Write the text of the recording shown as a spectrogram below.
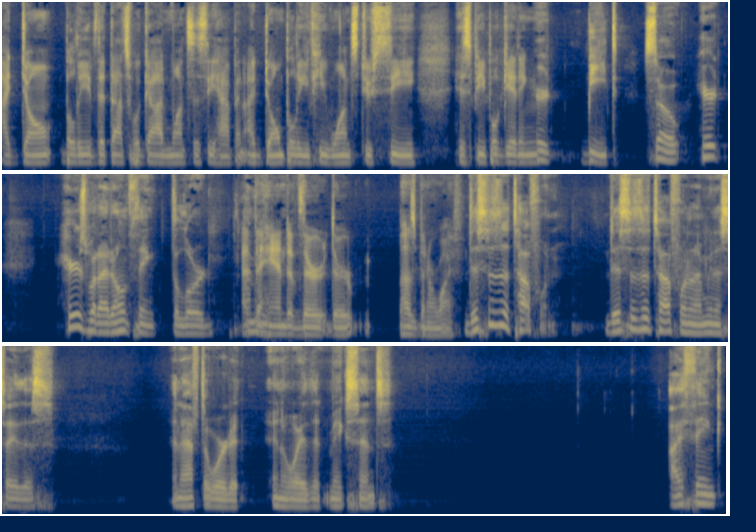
i don't believe that that's what god wants to see happen i don't believe he wants to see his people getting Here- beat So here, here's what I don't think the Lord. at I the mean, hand of their their husband or wife This is a tough one. This is a tough one, and I'm going to say this, and I have to word it in a way that makes sense. I think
